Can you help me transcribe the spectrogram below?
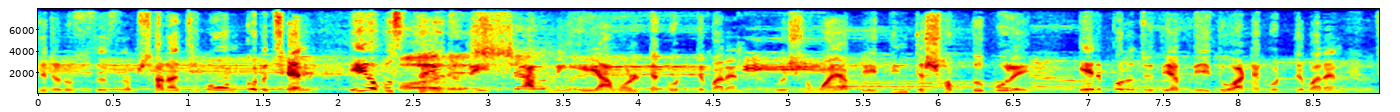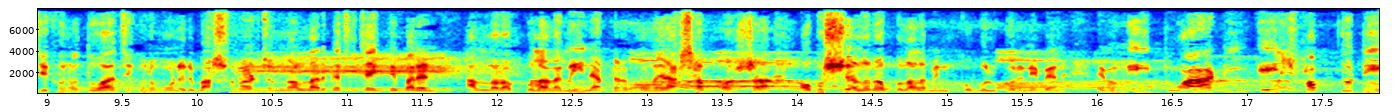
যেটা রসুল ইসলাম সারা জীবন করেছেন। এই অবস্থায় যদি আপনি এই আমলটা করতে পারেন, ওই সময় আপনি তিনটে শব্দ পড়ে, এরপরে যদি আপনি এই দোয়াটা করতে পারেন যে কোনো দোয়া যে কোনো মনের বাসনার জন্য আল্লাহর কাছে চাইতে পারেন, আল্লাহ রাব্বুল আলামিন আপনার মনের আশা ভরসা অবশ্যই আল্লাহ রাব্বুল আলামিন কবুল করে নেবেন এবং এই দোয়াটি, এই শব্দটি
